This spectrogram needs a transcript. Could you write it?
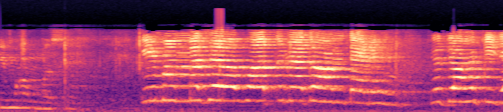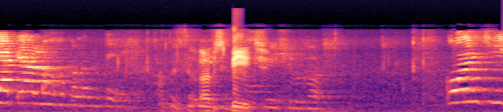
कि मोहम्मद से। कि मोहम्मद से वफात ने तो हम तेरे हैं कि जहाँ चीज़ें के अल्लाह कलम तेरे अब स्पीच कौन सी?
